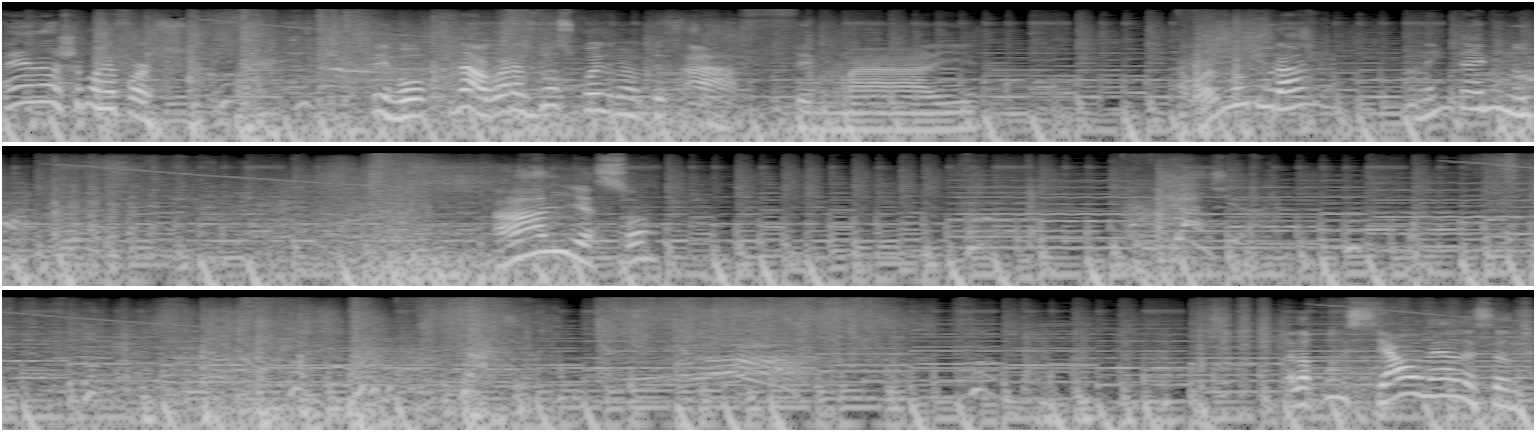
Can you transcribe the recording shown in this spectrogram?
É, não, chamou reforço. Ferrou. Não, agora as duas coisas ao mesmo tempo. Ah, Maria. Agora não vou durar nem 10 minutos. Olha só. Ela é policial, né, Alessandro?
